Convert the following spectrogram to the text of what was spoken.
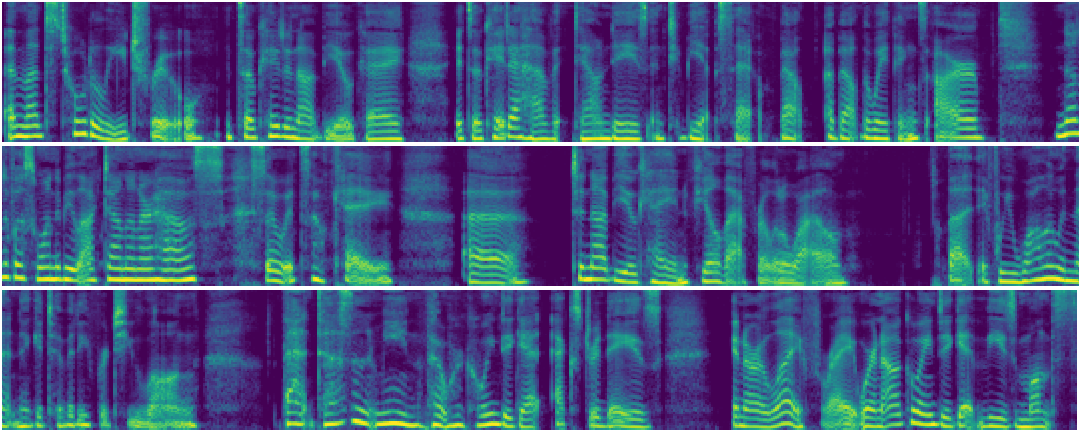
And that's totally true. It's okay to not be okay. It's okay to have down days and to be upset about, about the way things are. None of us want to be locked down in our house. So it's okay uh, to not be okay and feel that for a little while. But if we wallow in that negativity for too long, that doesn't mean that we're going to get extra days in our life, right? We're not going to get these months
